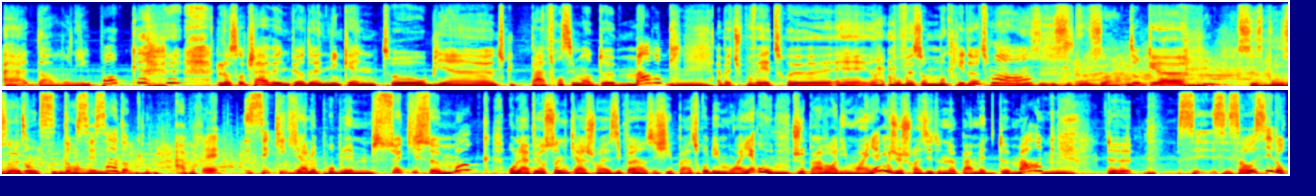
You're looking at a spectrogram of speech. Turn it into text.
à- dans mon époque, lorsque tu avais une paire de Nikento ou bien un truc pas forcément de marque, eh ben, tu pouvais être. euh, euh, on pouvait se moquer de toi. Ben hein. oui, c'est c'est pour ça. Donc. euh, C'est pour ça, donc, c'est oui. ça. Donc après, c'est qui qui a le problème? Ceux qui se moquent ou la personne qui a choisi, ben, j'ai pas trop les moyens ou je peux avoir les moyens, mais je choisis de ne pas mettre de marque. Euh, c'est ça aussi. Donc,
